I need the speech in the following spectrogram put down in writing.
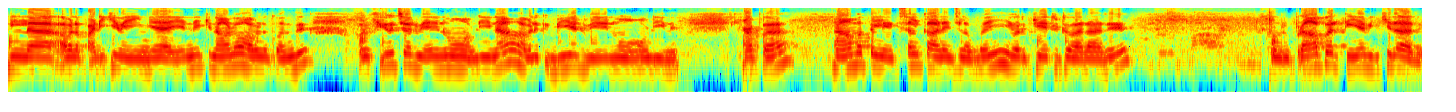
இல்ல அவளை படிக்க வைங்க. என்னைக்குனாலும் அவளுக்கு வந்து ஒரு ஃபியூச்சர் வேணும் அப்படின்னா அவளுக்கு பிஎட் வேணும் அப்படின்னு. அப்ப நாமக்கல் எக்ஸல் காலேஜில் போய் இவர் கேட்டுட்டு வராரு. ஒரு ப்ராப்பர்ட்டியை விற்கிறாரு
